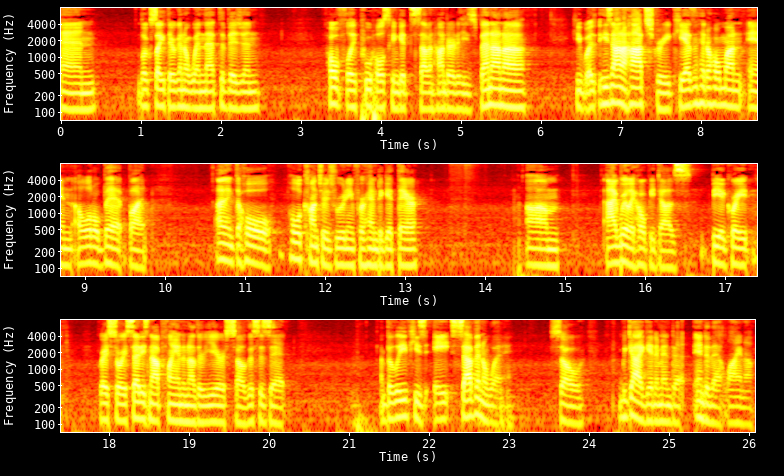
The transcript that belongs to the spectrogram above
and looks like they're going to win that division hopefully Pujols can get to 700. He's been on a he was he's on a hot streak. He hasn't hit a home run in a little bit, but I think the whole whole country is rooting for him to get there. Um, I really hope he does. Be a great great story. Said he's not playing another year, so this is it. I believe he's eight seven away, so we gotta get him into into that lineup.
